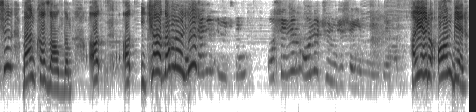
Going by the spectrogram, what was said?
için ben kazandım. A, a- iki adam öldü. Senin üçün, o senin 13. şeyin miydi? Hayır 11.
